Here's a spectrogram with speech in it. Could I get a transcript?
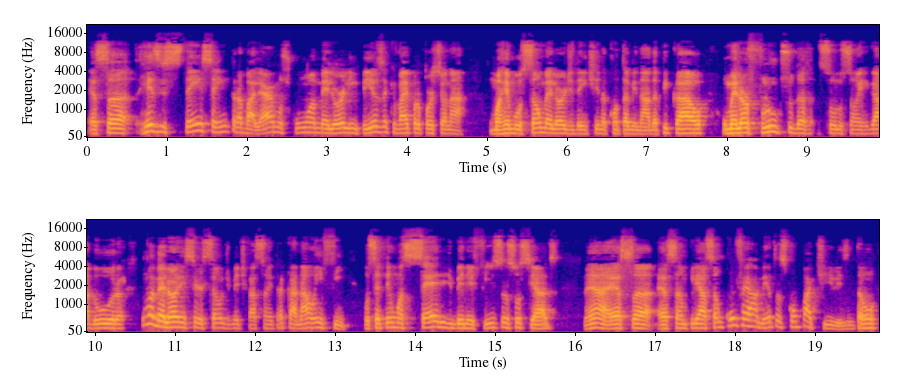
essa resistência em trabalharmos com uma melhor limpeza que vai proporcionar uma remoção melhor de dentina contaminada apical, um melhor fluxo da solução irrigadora, uma melhor inserção de medicação intracanal, enfim, você tem uma série de benefícios associados né, a essa, essa ampliação com ferramentas compatíveis. Então,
